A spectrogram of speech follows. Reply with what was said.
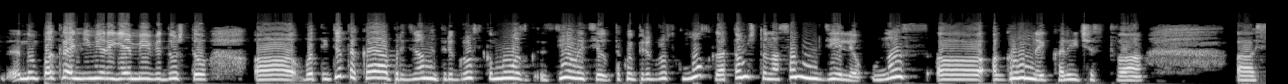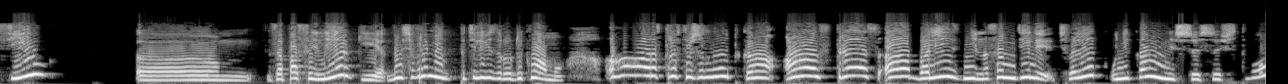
Ну, по крайней мере, я имею в виду, что э, вот идет такая определенная перегрузка мозга. Сделайте такую перегрузку мозга о том, что на самом деле у нас э, огромное количество э, сил, Эм, запасы энергии, но все время по телевизору рекламу, а, расстройство желудка, а, стресс, а, болезни. На самом деле человек уникальнейшее существо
